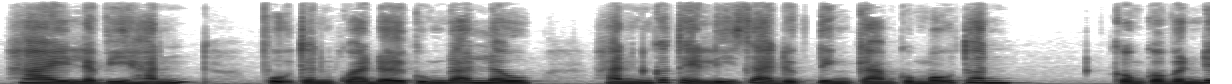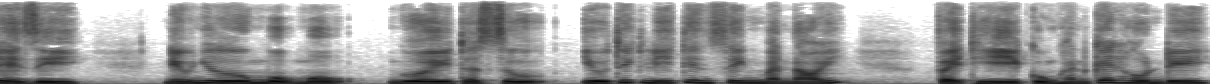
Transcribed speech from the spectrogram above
hay là vì hắn. Phụ thân qua đời cũng đã lâu, hắn có thể lý giải được tình cảm của mẫu thân. Không có vấn đề gì. Nếu như mụ mụ người thật sự yêu thích Lý Tiên Sinh mà nói, vậy thì cùng hắn kết hôn đi.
